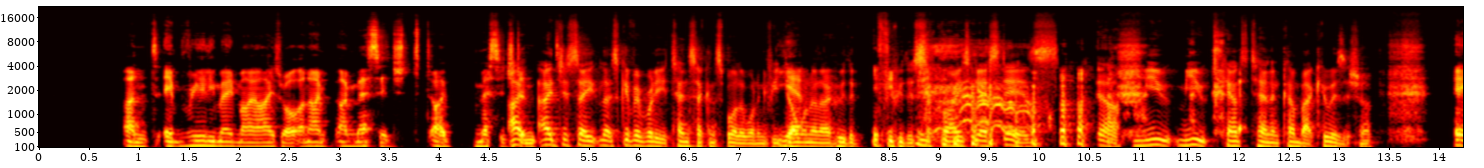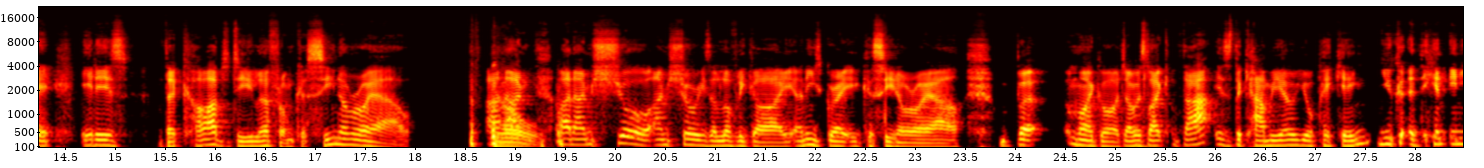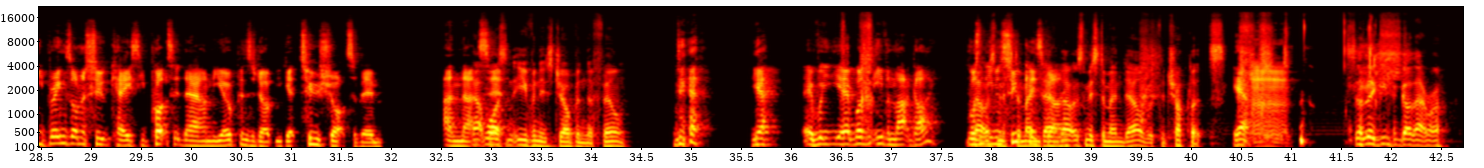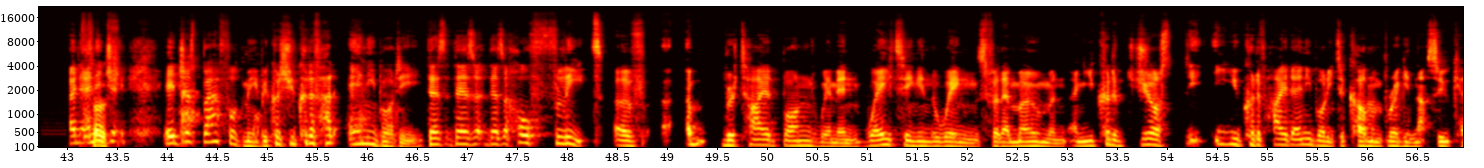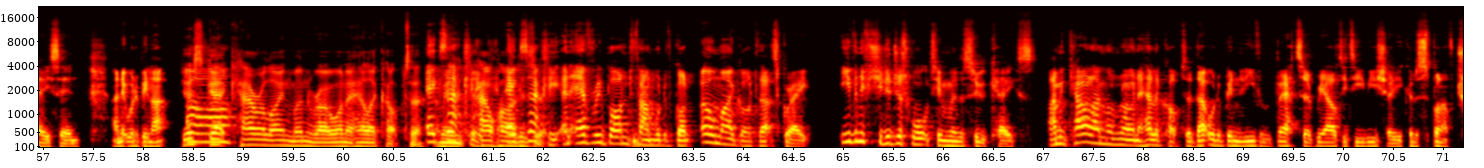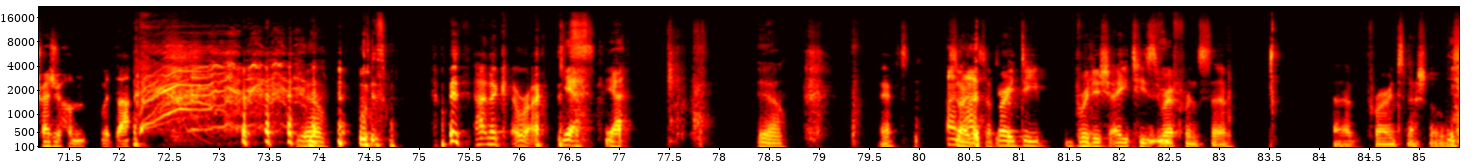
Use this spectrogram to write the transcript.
and it really made my eyes roll. And I I messaged I messaged I, and I just say let's give everybody a 10 second spoiler warning if you Yeah. don't want to know who the if you who the surprise guest is Yeah. mute mute count to 10 and come back who is it Sean it it is the card dealer from Casino Royale. And I'm and I'm sure I'm sure he's a lovely guy and he's great in Casino Royale. But my god, I was like, that is the cameo you're picking. You could, and he brings on a suitcase, he puts it down, he opens it up, you get two shots of him, and that's that wasn't even his job in the film. Yeah, yeah, it, yeah. It wasn't even that guy. That Wasn't was even Mr. suitcase Mendel. guy. That was Mr. Mendel with the chocolates. yeah. So they even got that wrong. And, and it, ju- it just baffled me because you could have had anybody. There's there's a, there's a whole fleet of uh, retired Bond women waiting in the wings for their moment, and you could have just you could have hired anybody to come and bring in that suitcase in, and it would have been like Just "Ah." get Caroline Munro on a helicopter. I mean, exactly how hard exactly, and every Bond fan would have gone, "Oh my god, that's great." Even if she'd have just walked in with a suitcase. I mean, Caroline Munro in a helicopter, that would have been an even better reality TV show. You could have spun off Treasure Hunt with that. Is it? Yeah, with with Anneka Rice. yeah, yeah. yeah. Yes. And Sorry, I- that's a very deep British 80s reference there um, for our international.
